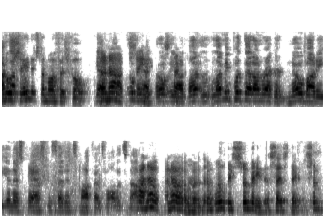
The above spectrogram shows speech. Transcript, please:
I'm not not- saying it's the Moffat's fault. Yeah, No, no, I'm no- saying yeah, it. no- yeah, let, let me put that on record. Nobody in this cast has said it's Moffat's fault. It's not. I know, I know, but there will be somebody that says that. Some,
